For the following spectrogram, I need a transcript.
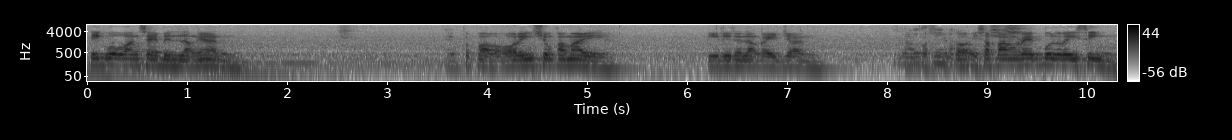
Tigwa 17 lang yan. Ito pa, orange yung kamay. Pili na lang kayo dyan. Tapos ito, isa pang Red Bull Racing.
